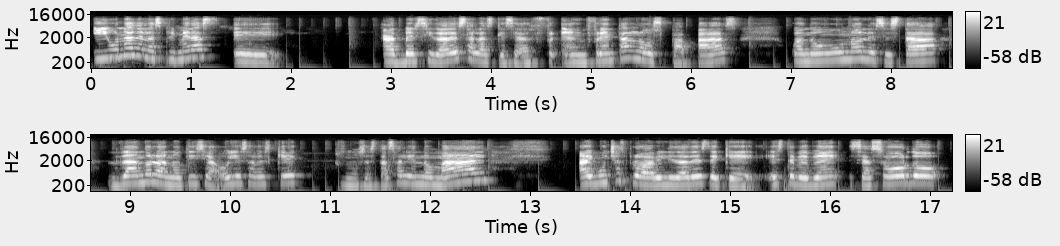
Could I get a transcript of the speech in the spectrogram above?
Y una de las primeras eh, adversidades a las que se enfrentan los papás cuando uno les está dando la noticia, oye, ¿sabes qué? Pues nos está saliendo mal, hay muchas probabilidades de que este bebé sea sordo,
